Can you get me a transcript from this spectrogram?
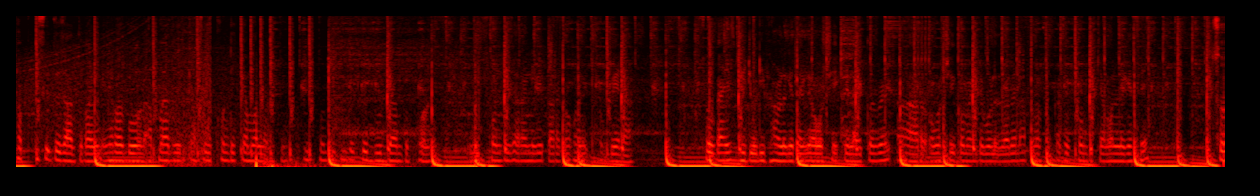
সব কিছুই তো জানতে পারবেন এবার বলুন আপনাদের কাছে এই ফোনটি কেমন লাগবে এই ফোনটি কিন্তু একটু দুর্দান্ত ফোন। এই ফোনটি যারা নেবে তারা কখনোই থাকবে না। সো গাইজ ভিডিওটি ভালো লেগে থাকলে অবশ্যই একটি লাইক করবেন আর অবশ্যই কমেন্টে বলে যাবেন আপনার কাছে ফোনটি কেমন লেগেছে। সো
